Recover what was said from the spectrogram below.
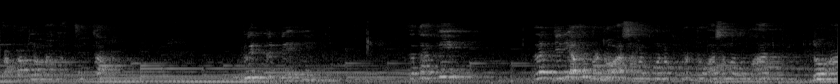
berapa 600 juta. Duit gede nih. Tetapi jadi aku berdoa sama Tuhan, aku berdoa sama Tuhan. Doa,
